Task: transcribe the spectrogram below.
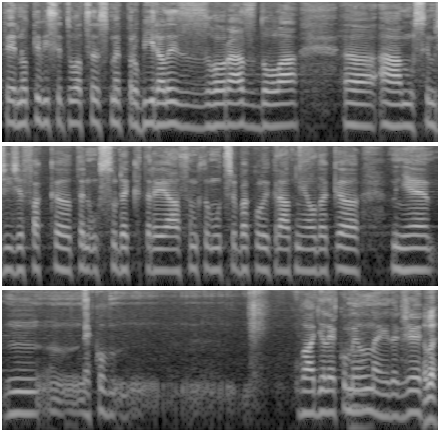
ty jednotlivé situace jsme probírali z hora, z dola eh, a musím říct, že fakt ten úsudek, který já jsem k tomu třeba kolikrát měl, tak mě mm, jako uváděl jako milnej, takže Hele,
